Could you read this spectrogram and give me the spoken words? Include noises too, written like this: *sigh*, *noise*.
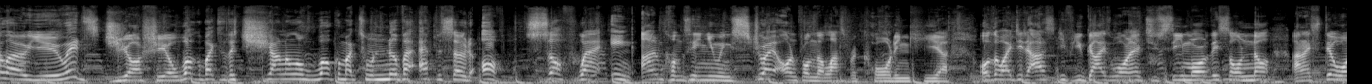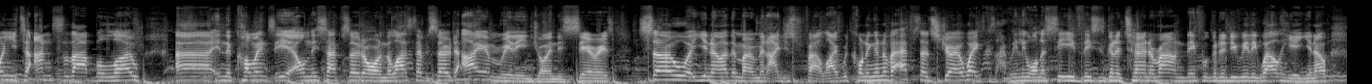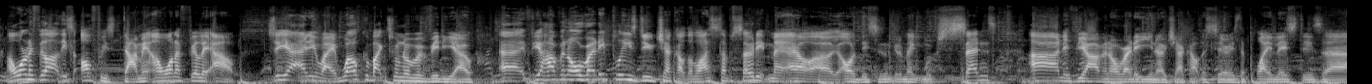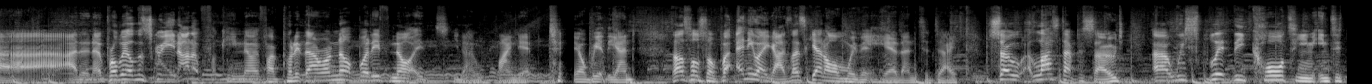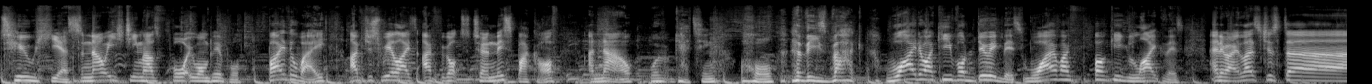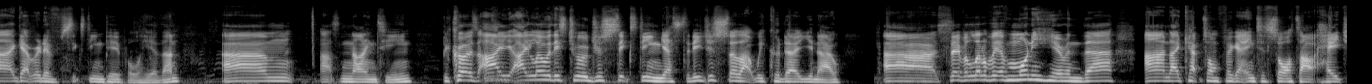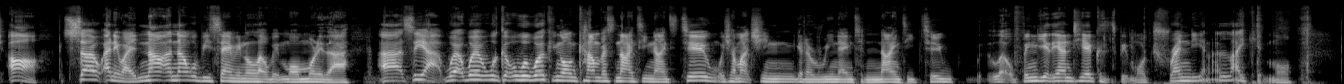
Hello you, it's Josh here. Welcome back to the channel and welcome back to another episode of Software Inc. I'm continuing straight on from the last recording here. Although I did ask if you guys wanted to see more of this or not, and I still want you to answer that below uh, in the comments on this episode or on the last episode. I am really enjoying this series. So, you know, at the moment, I just felt like recording another episode straight away because I really want to see if this is going to turn around and if we're going to do really well here, you know? I want to fill out this office, damn it. I want to fill it out. So yeah, anyway, welcome back to another video. Uh, if you haven't already, please do check out the last episode. It may, uh, uh, oh, this isn't going to make much sense. And if you haven't already, you know, check out the series. The playlist is, uh, I don't know, probably on the screen. I don't fucking know if I put it there or not. But if not, it's, you know, find it. *laughs* It'll be at the end. That's all stuff. But anyway, guys, let's get on with it here then today. So last episode, uh, we split the core team into two here. So now each team has 41 people. By the way, I've just realized I forgot to turn this back off. And now we're getting all of these back. Why do I keep on doing this? Why am I fucking like this? Anyway, let's just uh, get rid of 16 people here then. Um, that's 19. Because I, I lowered this to just 16 yesterday, just so that we could, uh, you know, uh, save a little bit of money here and there. And I kept on forgetting to sort out HR. So anyway, now and now we'll be saving a little bit more money there. Uh, so yeah, we're, we're, we're working on Canvas 1992, which I'm actually going to rename to 92 with a little thingy at the end here because it's a bit more trendy and I like it more.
